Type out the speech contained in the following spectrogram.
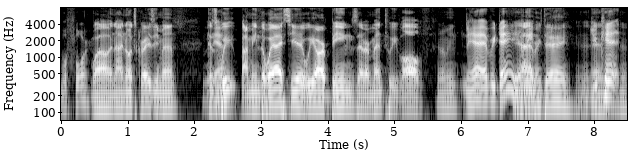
before. wow, and I know it's crazy, man. Because yeah. we, I mean, the way I see it, we are beings that are meant to evolve. You know what I mean? yeah, every day. Yeah, I mean, every day. you And- can't- yeah.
